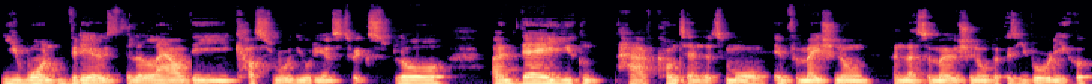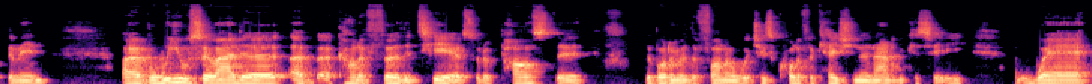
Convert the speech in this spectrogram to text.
you want videos that allow the customer or the audience to explore. And there you can have content that's more informational and less emotional because you've already hooked them in. Uh, but we also add a, a, a, kind of further tier, sort of past the, the bottom of the funnel, which is qualification and advocacy, where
